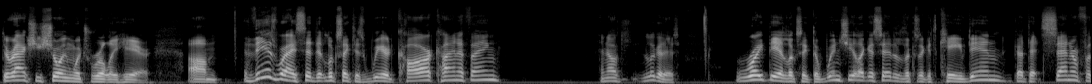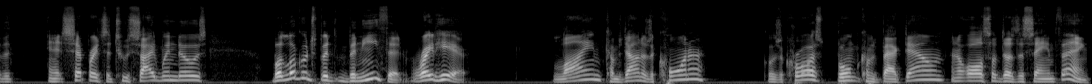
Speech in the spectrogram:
They're actually showing what's really here. Um, there's where I said that looks like this weird car kind of thing. And look at this. Right there, looks like the windshield, like I said, it looks like it's caved in. Got that center for the, and it separates the two side windows. But look what's beneath it, right here. Line comes down as a corner, goes across, boom, comes back down, and it also does the same thing.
